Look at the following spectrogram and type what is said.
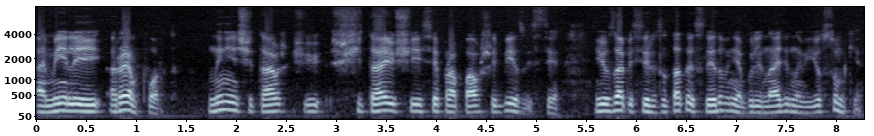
Амелией Рэмфорд ныне считающаяся пропавшей без вести. Ее записи и результаты исследования были найдены в ее сумке,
